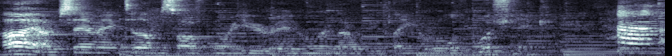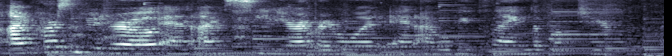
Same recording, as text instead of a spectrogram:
Hi, I'm Sam Anctil. I'm a sophomore here at Ravenwood and I will be playing the role of Mushnik. Um, I'm Carson Boudreau and I'm a senior at Ravenwood and I will be playing the puppeteer for the plant Audrey 2.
